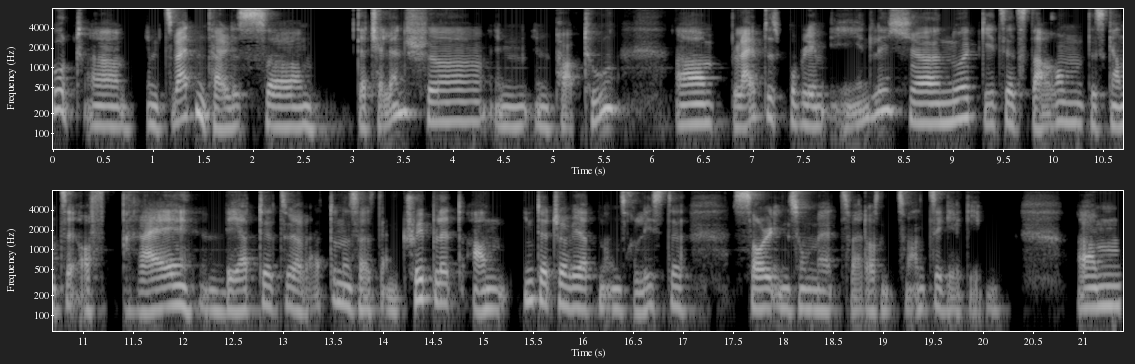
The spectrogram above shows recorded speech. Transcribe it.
Gut, äh, im zweiten Teil des, äh, der Challenge, äh, im im Part 2, äh, bleibt das Problem ähnlich, äh, nur geht's jetzt darum, das Ganze auf 3 Werte zu erweitern. Das heißt, ein Triplet an Integerwerten unserer Liste soll in Summe 2020 ergeben. Ähm,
